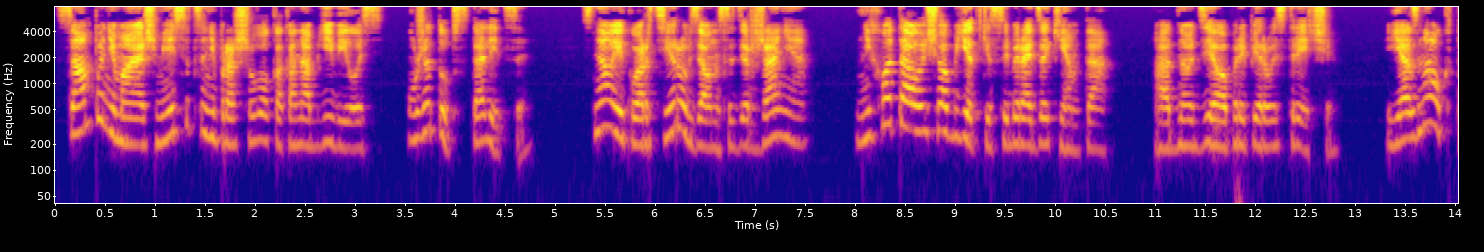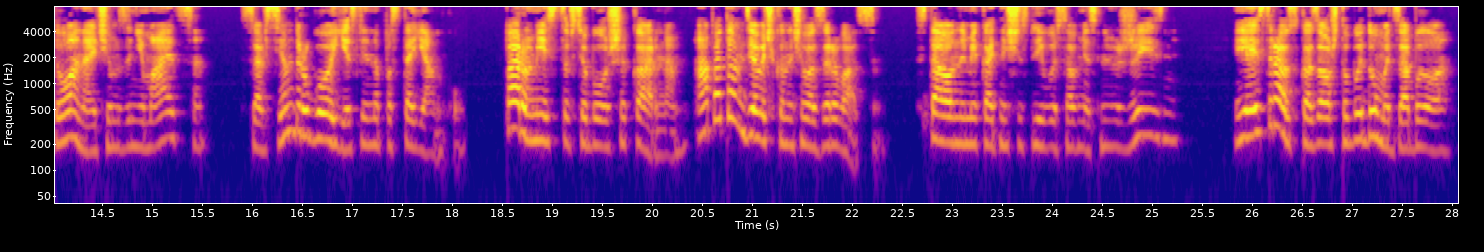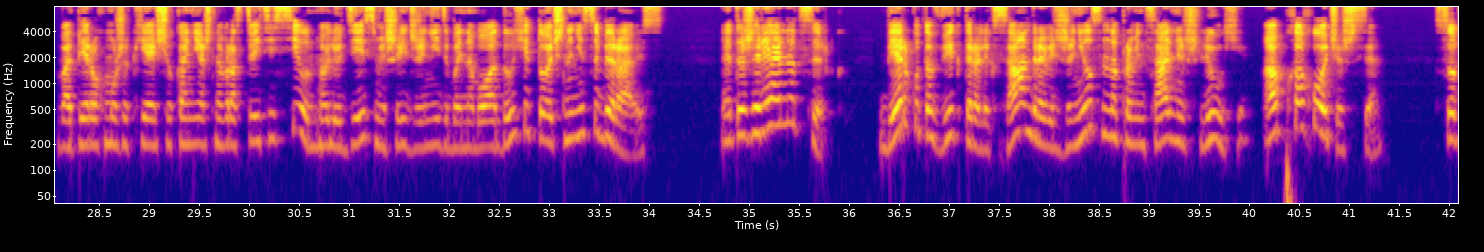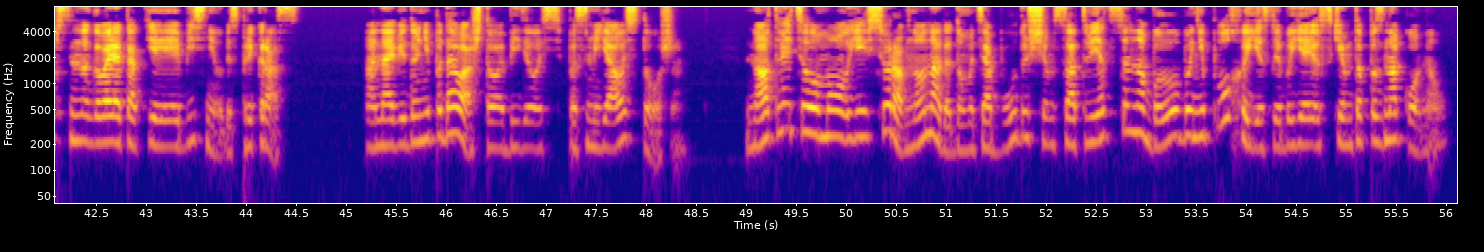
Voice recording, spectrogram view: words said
Сам понимаешь, месяца не прошло, как она объявилась. Уже тут, в столице. Снял ей квартиру, взял на содержание. Не хватало еще объедки собирать за кем-то. Одно дело при первой встрече. Я знал, кто она и чем занимается. Совсем другое, если на постоянку. Пару месяцев все было шикарно, а потом девочка начала зарываться. Стала намекать на счастливую совместную жизнь. Я ей сразу сказал, чтобы думать забыла. Во-первых, мужик я еще, конечно, в расцвете сил, но людей смешить женитьбой на молодухе точно не собираюсь. Это же реально цирк. Беркутов Виктор Александрович женился на провинциальной шлюхе. Обхохочешься. Собственно говоря, так я и объяснил, без прикрас. Она виду не подала, что обиделась, посмеялась тоже. Но ответила, мол, ей все равно надо думать о будущем, соответственно, было бы неплохо, если бы я ее с кем-то познакомил.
